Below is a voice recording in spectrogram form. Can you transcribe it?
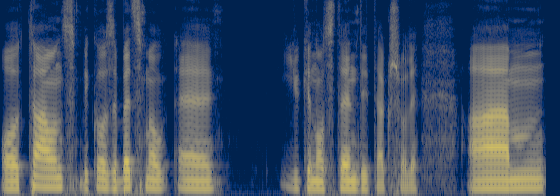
or towns because the bad smell you cannot stand it actually. Um,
